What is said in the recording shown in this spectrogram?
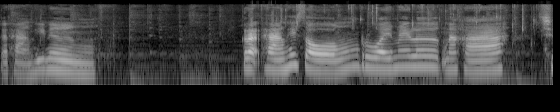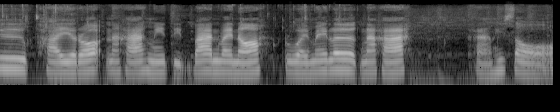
กระถางที่1กระถางที่2รวยไม่เลิกนะคะ ชื่อไพเราะนะคะ มีติดบ้านไว้เนาะรวยไม่เลิกนะคะ กระถางที่สอง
